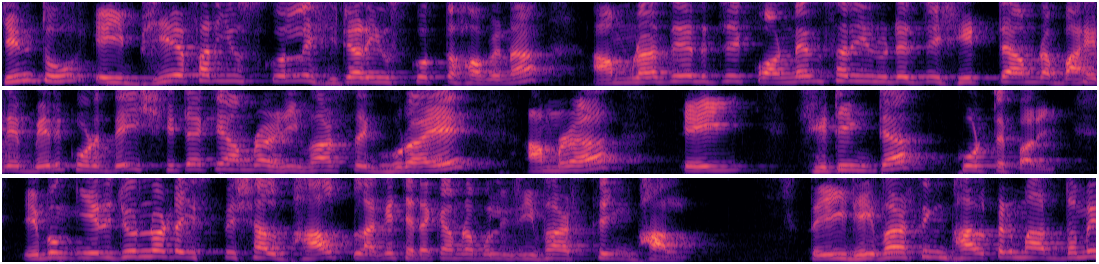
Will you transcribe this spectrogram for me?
কিন্তু এই ভিএফআর ইউজ করলে হিটার ইউজ করতে হবে না। আমাদের যে কন্ডেন্সার ইউনিটের যে হিটটা আমরা বাইরে বের করে দেই, সেটাকে আমরা রিভার্সে ঘুরায়ে আমরা এই হিটিংটা করতে পারি। এবং এর জন্য একটা স্পেশাল ভাল্ব লাগে, যেটাকে আমরা বলি রিভার্সিং ভাল্ব তো এই রিভার্সিং ভাল্বের মাধ্যমে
